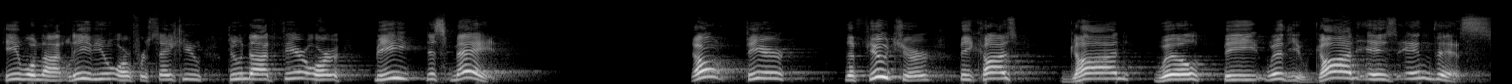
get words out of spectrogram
He will not leave you or forsake you. Do not fear or be dismayed. Don't fear the future because God will be with you. God is in this.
